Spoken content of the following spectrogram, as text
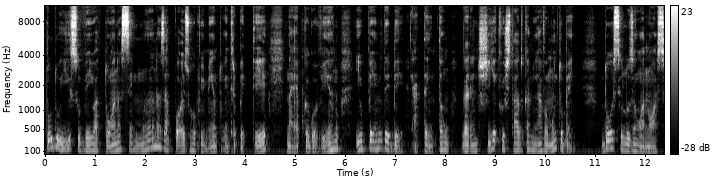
tudo isso veio à tona semanas após o rompimento entre PT, na época governo, e o PMDB. Até então, garantia que o Estado caminhava muito bem. Doce ilusão a nossa.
